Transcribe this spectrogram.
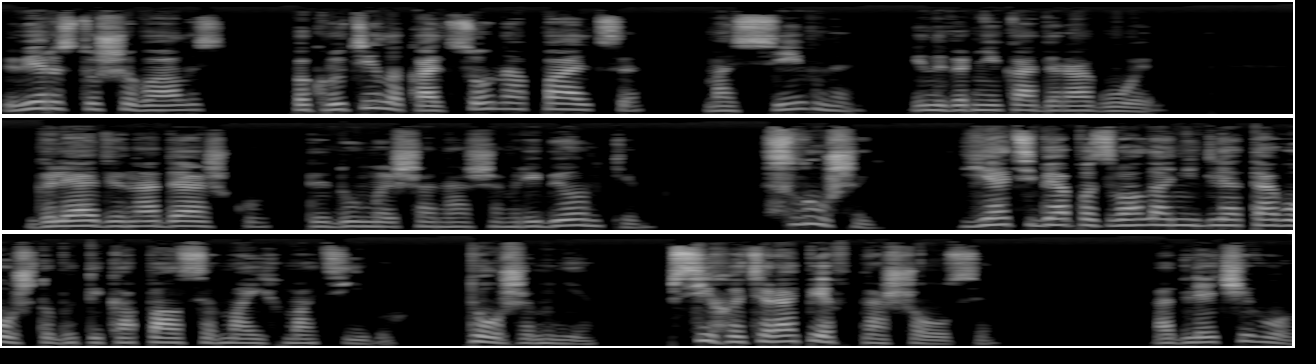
Вера стушевалась, покрутила кольцо на пальце, массивное и наверняка дорогое. Глядя на Дашку, ты думаешь о нашем ребенке? Слушай, я тебя позвала не для того, чтобы ты копался в моих мотивах. Тоже мне. Психотерапевт нашелся. А для чего?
